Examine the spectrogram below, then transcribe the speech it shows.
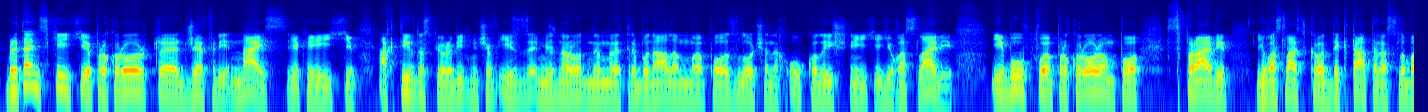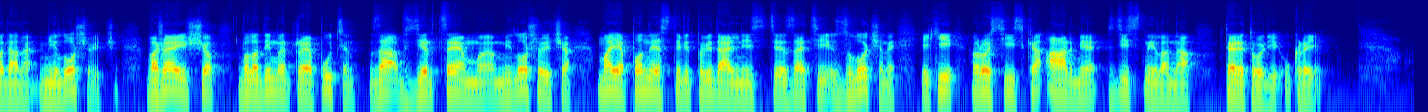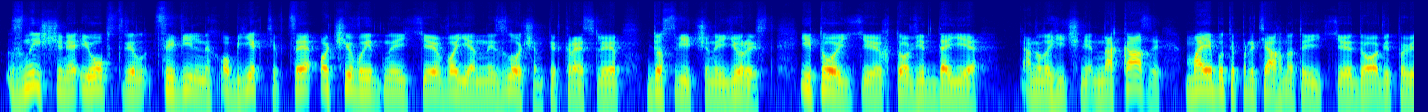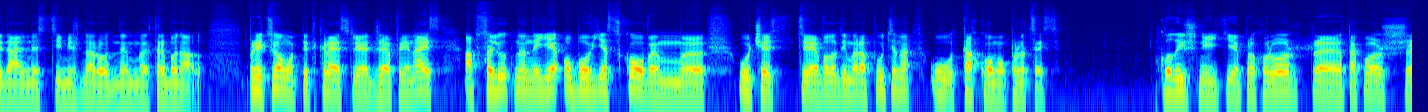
Британський прокурор Джефрі Найс, який активно співробітничав із міжнародним трибуналом по злочинах у колишній Югославії, і був прокурором по справі югославського диктатора Слободана Мілошевича, вважає, що Володимир Путін за взірцем Мілошевича має понести відповідальність за ці злочини, які російська армія здійснила на території України знищення і обстріл цивільних об'єктів це очевидний е, воєнний злочин, підкреслює досвідчений юрист. І той, е, хто віддає аналогічні накази, має бути притягнутий е, до відповідальності міжнародним трибуналом. При цьому підкреслює Джефрі Найс, абсолютно не є обов'язковим участь Володимира Путіна у такому процесі. Колишній прокурор також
